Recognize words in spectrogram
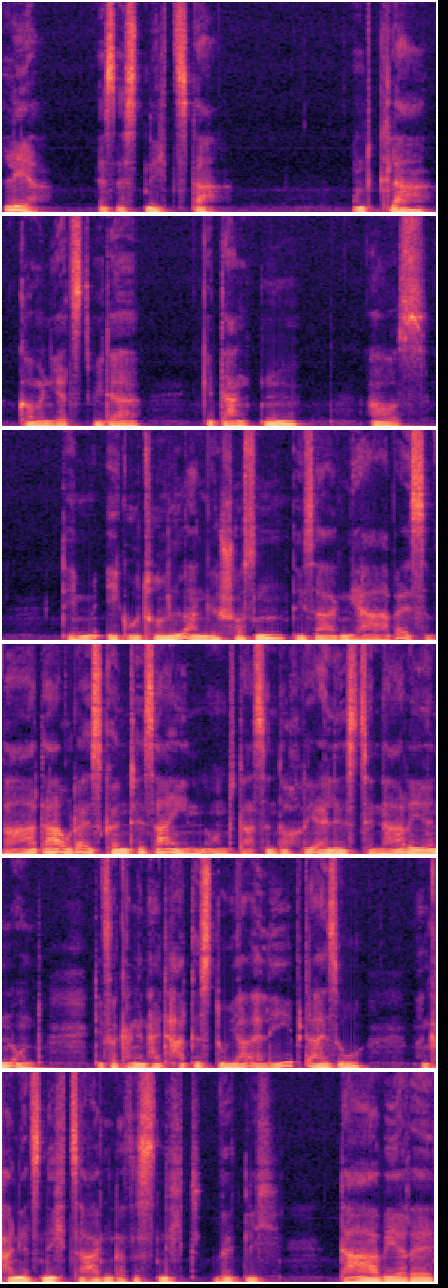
leer. Es ist nichts da. Und klar kommen jetzt wieder Gedanken aus dem Ego-Tunnel angeschossen, die sagen, ja, aber es war da oder es könnte sein. Und das sind doch reelle Szenarien und die Vergangenheit hattest du ja erlebt. Also man kann jetzt nicht sagen, dass es nicht wirklich da wäre.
